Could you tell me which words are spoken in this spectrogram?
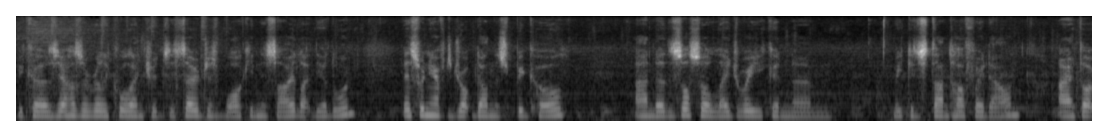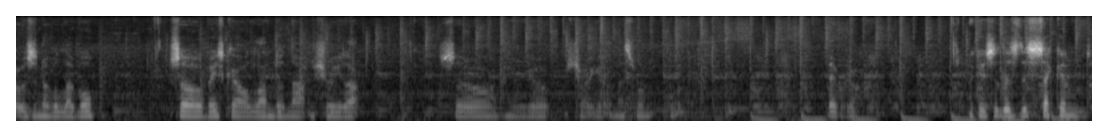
because it has a really cool entrance. Instead of just walking inside like the other one, this one you have to drop down this big hole. And uh, there's also a ledge where you can um, we can stand halfway down. I thought it was another level. So basically I'll land on that and show you that. So here we go. Let's try to get on this one. There we go. Okay, so there's this second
